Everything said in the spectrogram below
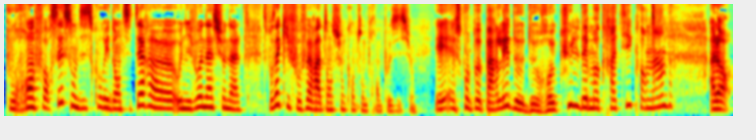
pour renforcer son discours identitaire euh, au niveau national. C'est pour ça qu'il faut faire attention quand on prend position. Et est-ce qu'on peut parler de recul démocratique en Inde? Alors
